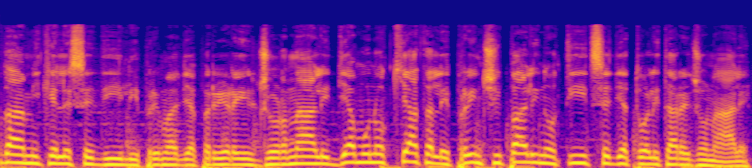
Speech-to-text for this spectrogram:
da Michele Sedili. Prima di aprire i giornali diamo un'occhiata alle principali notizie di attualità regionale.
